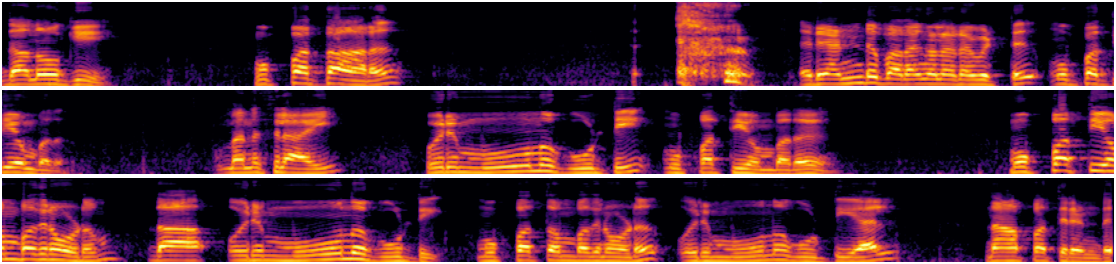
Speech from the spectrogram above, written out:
ഇതാ നോക്കി. മുപ്പത്താറ്. രണ്ട് പദങ്ങൾ ഇടവിട്ട് മുപ്പത്തിയൊമ്പത്. മനസ്സിലായി? ഒരു മൂന്ന് കൂട്ടി മുപ്പത്തിയൊമ്പത്. മുപ്പത്തിയൊമ്പതിനോടും ദാ ഒരു മൂന്ന് കൂട്ടി മുപ്പത്തൊമ്പതിനോട് ഒരു മൂന്ന് കൂട്ടിയാൽ നാൽപ്പത്തിരണ്ട്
